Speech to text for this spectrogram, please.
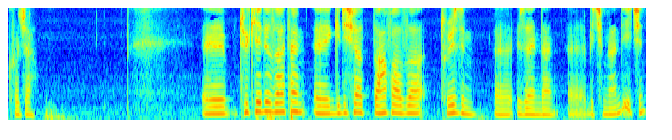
Koca. Ee, Türkiye'de zaten e, gidişat daha fazla turizm e, üzerinden e, biçimlendiği için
